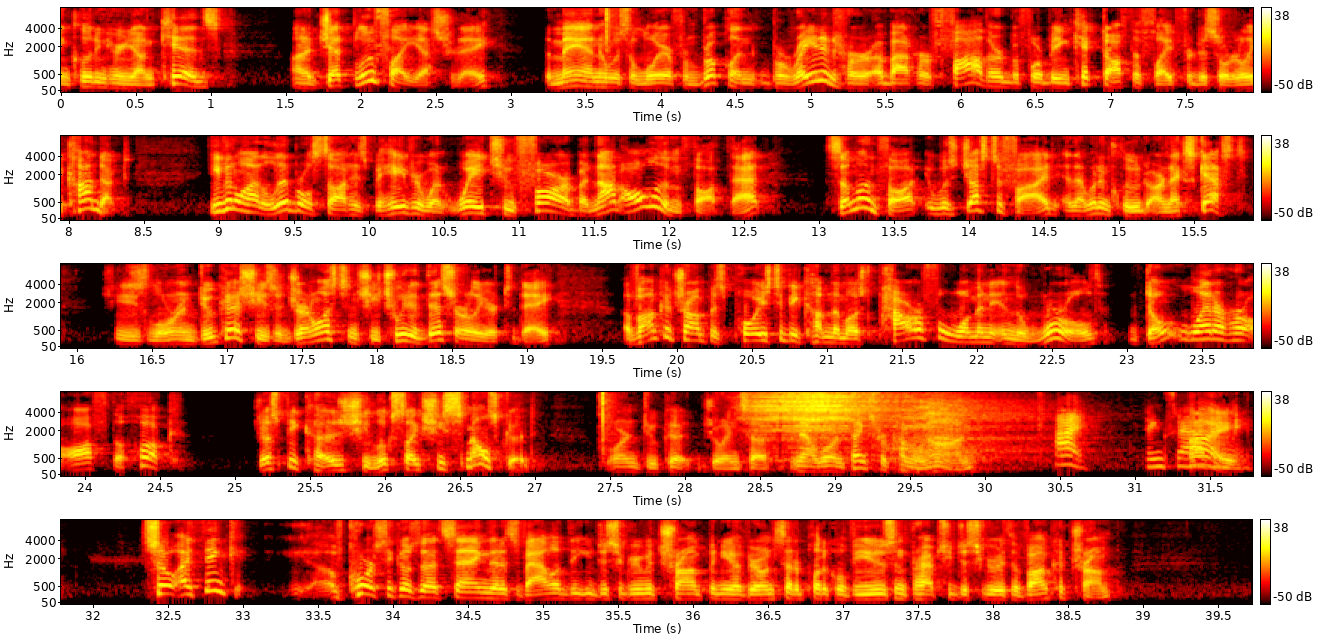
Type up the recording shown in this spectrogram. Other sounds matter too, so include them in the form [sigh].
including her young kids, on a JetBlue flight yesterday. The man, who was a lawyer from Brooklyn, berated her about her father before being kicked off the flight for disorderly conduct. Even a lot of liberals thought his behavior went way too far, but not all of them thought that. Some of them thought it was justified, and that would include our next guest. She's Lauren Duca. She's a journalist, and she tweeted this earlier today. Ivanka Trump is poised to become the most powerful woman in the world. Don't let her off the hook just because she looks like she smells good. Lauren Duca joins us. Now, Lauren, thanks for coming on. Hi. Thanks for having Hi. me. So I think, of course, it goes without saying that it's valid that you disagree with Trump and you have your own set of political views, and perhaps you disagree with Ivanka Trump.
